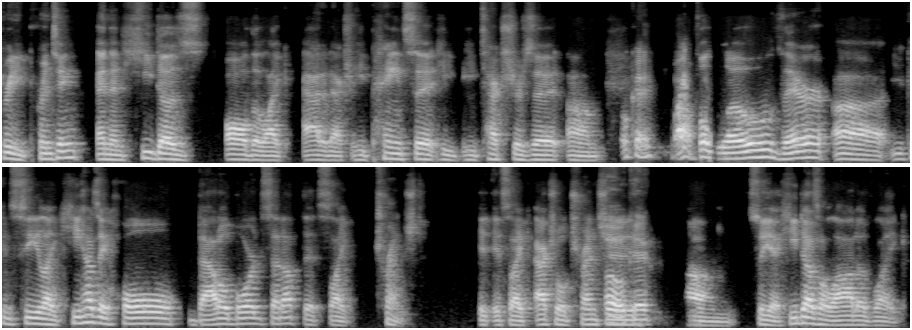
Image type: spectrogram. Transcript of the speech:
3D printing, and then he does all the like added extra. He paints it, he he textures it. Um, Okay, right wow. below there, uh, you can see like he has a whole battle board set up that's like trenched. It, it's like actual trenches. Oh, okay. Um, so yeah, he does a lot of like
